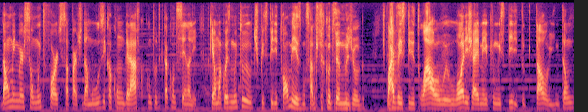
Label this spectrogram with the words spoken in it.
dá uma imersão muito forte essa parte da música com o gráfico, com tudo que tá acontecendo ali. Porque é uma coisa muito, tipo, espiritual mesmo, sabe, o que tá acontecendo no jogo. Tipo, árvore espiritual, o Ori já é meio que um espírito e tal, então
